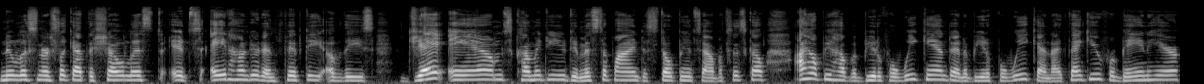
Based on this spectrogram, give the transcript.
New listeners, look at the show list. It's 850 of these JMs coming to you, demystifying dystopian San Francisco. I hope you have a beautiful weekend and a beautiful weekend. I thank you for being here.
